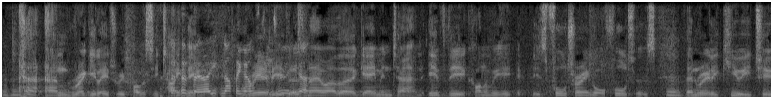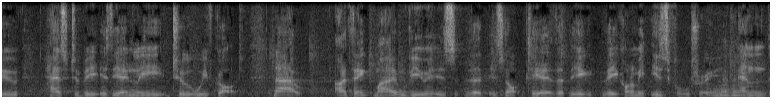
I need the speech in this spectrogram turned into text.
mm -hmm. and regulatory policy tightening, there ain't nothing else really, to do, there's yeah. no other game in town. If the economy is faltering or falters, mm. then really QE2 has to be is the only tool we've got. Now, I think my own view is that it's not clear that the, the economy is faltering, mm -hmm. and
